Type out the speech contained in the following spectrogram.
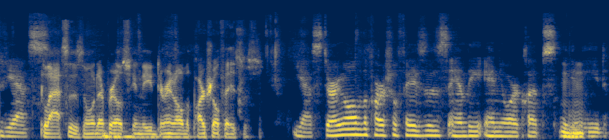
yes, glasses and whatever else you need during all the partial phases. Yes, during all the partial phases and the annual eclipse, you Mhm. need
